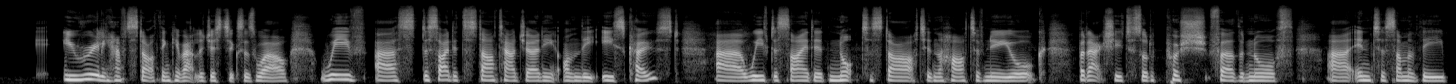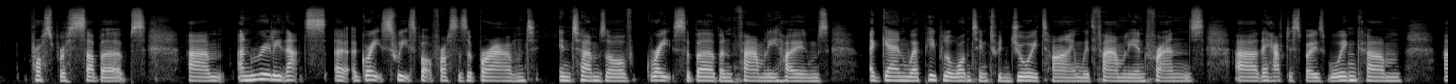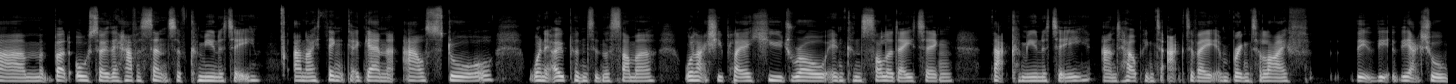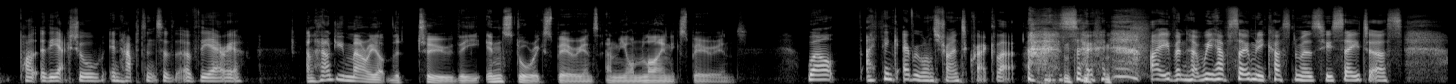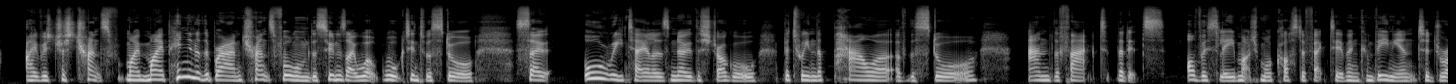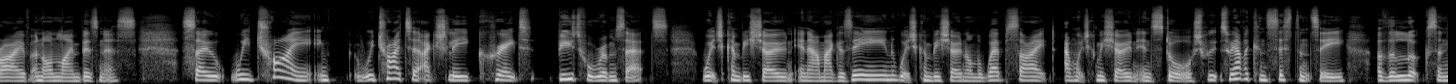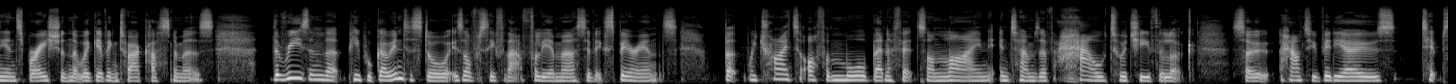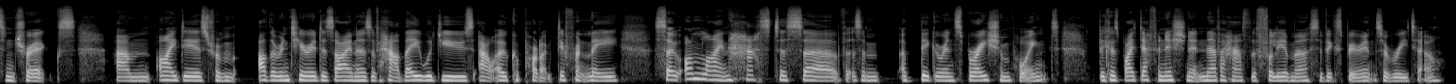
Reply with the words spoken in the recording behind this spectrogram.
you really have to start thinking about logistics as well. We've uh, decided to start our journey on the East Coast. Uh, we've decided not to start in the heart of New York, but actually to sort of push further north uh, into some of the prosperous suburbs. Um, and really, that's a, a, great sweet spot for us as a brand in terms of great suburban family homes again, where people are wanting to enjoy time with family and friends. Uh, they have disposable income, um, but also they have a sense of community. And I think, again, our store, when it opens in the summer, will actually play a huge role in consolidating that community and helping to activate and bring to life the, the, the actual the actual inhabitants of, of the area. And how do you marry up the two, the in-store experience and the online experience? Well, I think everyone's trying to crack that. so I even have, we have so many customers who say to us, I was just trans my, my opinion of the brand transformed as soon as I w- walked into a store. So all retailers know the struggle between the power of the store and the fact that it's obviously much more cost effective and convenient to drive an online business. So we try we try to actually create beautiful room sets, which can be shown in our magazine, which can be shown on the website, and which can be shown in store. So we have a consistency of the looks and the inspiration that we're giving to our customers. The reason that people go into store is obviously for that fully immersive experience. But we try to offer more benefits online in terms of how to achieve the look. So, how to videos, tips and tricks, um, ideas from other interior designers of how they would use our Oka product differently. So online has to serve as a, a, bigger inspiration point because by definition it never has the fully immersive experience of retail.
